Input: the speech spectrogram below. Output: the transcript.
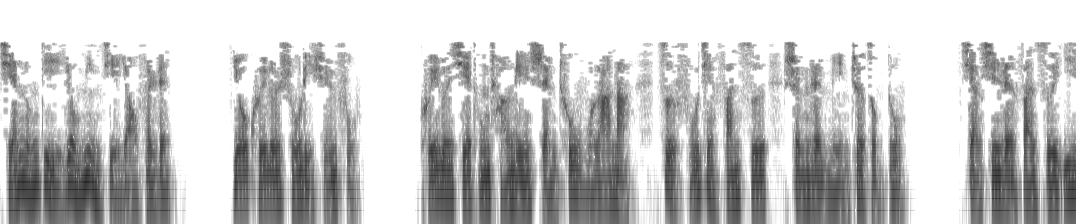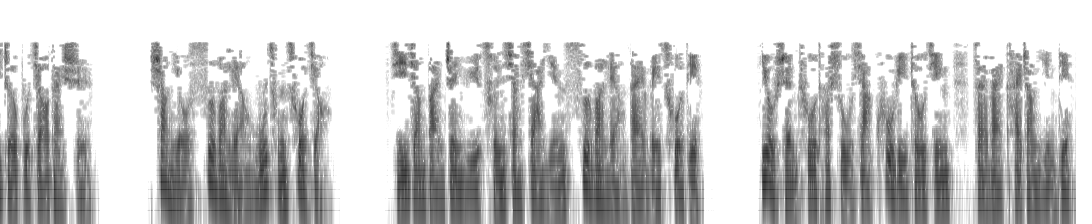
乾隆帝又命解姚分任，由奎伦署理巡抚。奎伦协同长林审出武拉那，自福建藩司升任闽浙总督，向新任藩司伊哲部交代时，尚有四万两无从错缴。即将办镇于存项下银四万两代为错垫，又审出他属下库吏周京在外开张银店，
